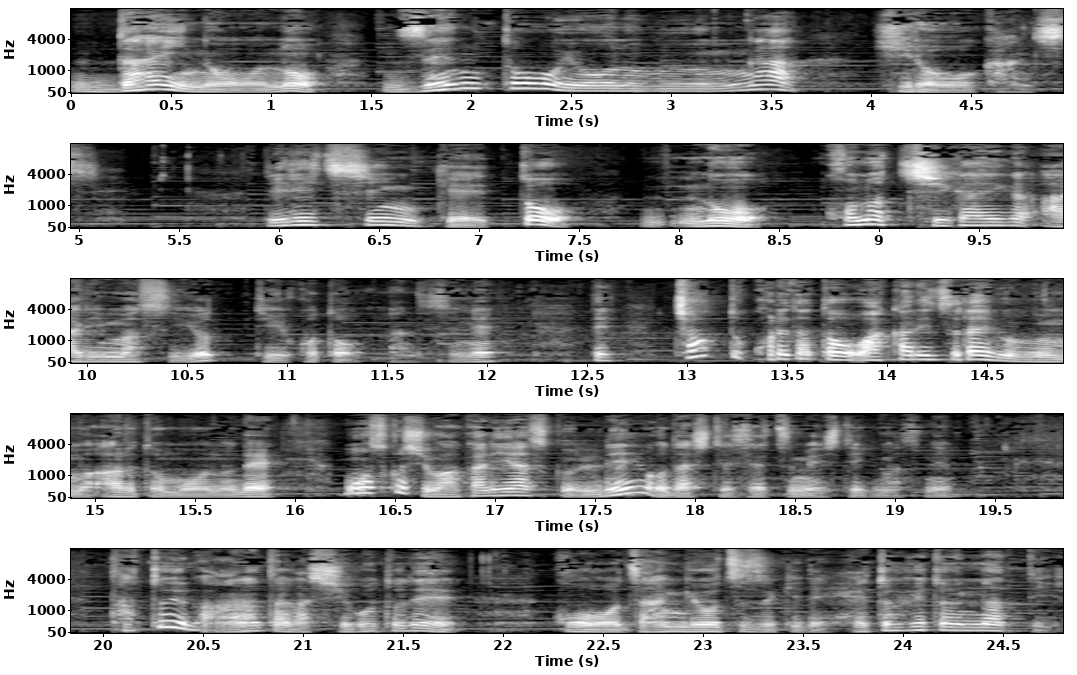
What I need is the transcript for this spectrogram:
大脳の前頭葉の部分が疲労を感じている。自律神経と脳この違いがありますよっていうことなんですよね。でちょっとこれだと分かりづらい部分もあると思うのでもう少し分かりやすく例を出して説明していきますね。例えばあなたが仕事でこう残業続きでヘトヘトになっている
